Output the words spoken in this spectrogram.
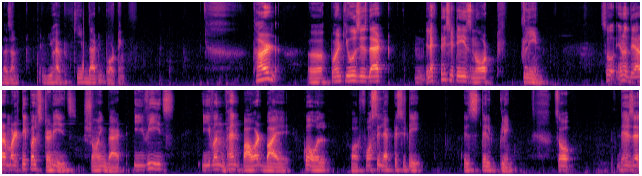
doesn't. You have to keep that importing. Third, uh, point used is that electricity is not clean. So you know there are multiple studies showing that evs even when powered by coal or fossil electricity is still clean. So there is a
